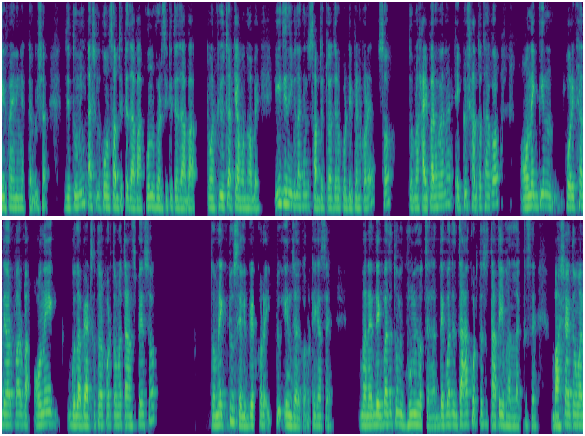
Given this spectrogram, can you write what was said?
ডিফাইনিং একটা বিষয় যে তুমি আসলে কোন সাবজেক্টে যাবা, কোন ভার্সিটিতে যাবা, তোমার ফিউচার কেমন হবে, এই জিনিসগুলা কিন্তু সাবজেক্ট চয়েসের উপর ডিপেন্ড করে। সো তোমরা হাইপার হবে না, একটু শান্ত থাকো। অনেক দিন পরীক্ষা দেওয়ার পর বা অনেকগুলা ব্যর্থতার পর তোমরা চান্স পেয়েছ। তোমরা একটু সেলিব্রেট করো, একটু এনজয় করো, ঠিক আছে? মানে দেখবা যে তুমি ঘুমই হচ্ছে না। দেখবা যে যা করতেছো তাতেই ভালো লাগতেছে। বাসায় তোমার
